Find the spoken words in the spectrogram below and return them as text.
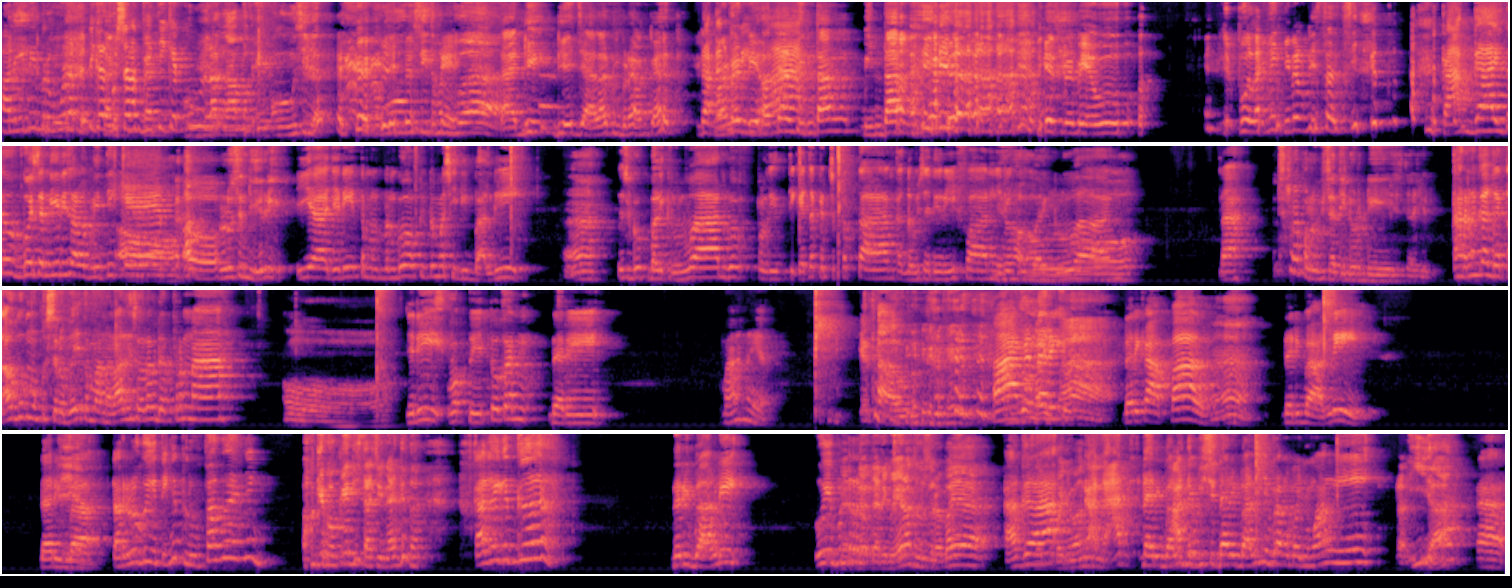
Hal ini bermula ketika gue salah beli tiket Gua bilang pulang. apa kayak pengungsi gak? Kayak pengungsi temen gua. Tadi dia jalan berangkat. Berangkat Mana di hotel bintang bintang. di SPBU. Pulangnya nginep di stasiun. Kagak itu gue sendiri salah beli tiket. Oh, ah, lu sendiri. Iya, jadi teman-teman gue waktu itu masih di Bali. Ah, Terus gue balik duluan, gue beli tiketnya kecepetan, kagak bisa di refund, jadi ya gue balik duluan. Nah, Terus kenapa lu bisa tidur di stasiun? karena kagak tahu gue mau ke Surabaya ke mana lagi, soalnya udah pernah. Oh. Jadi waktu itu kan dari mana ya? Gak tahu. Ah kan dari Ah, dari kapal, ah. dari Bali. Dari Iya. Ba, tar dulu gue inget lupa gue anjing. Oke, oke di stasiun aja lah. Kagak inget gue. Dari Bali. Oh iya bener. Dari, dari Bayar langsung Surabaya. Kagak. Kagak ada. Dari Bali Ada bisa. dari Bali nyebrang ke Banyuwangi. Nah, iya. Nah,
